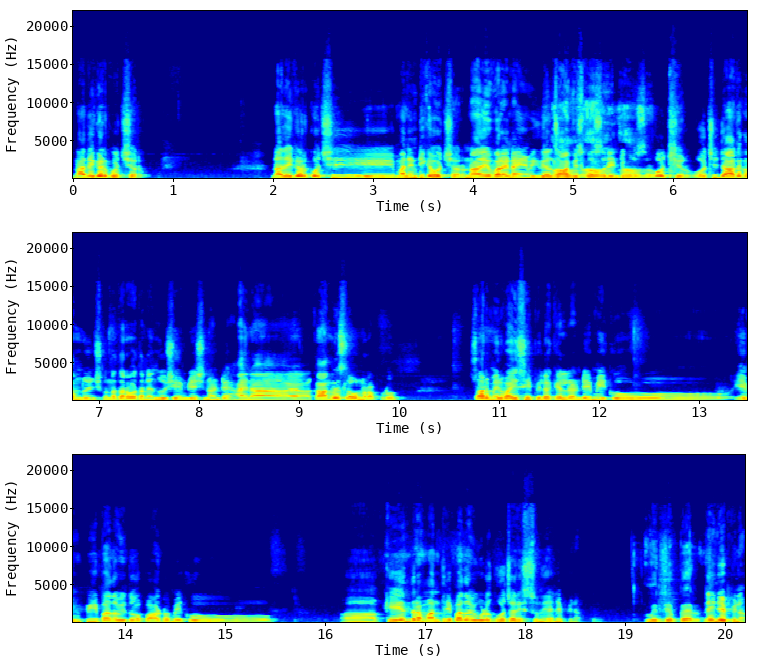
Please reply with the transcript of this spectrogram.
నా దగ్గరకు వచ్చారు. నా దగ్గరకు వచ్చి మన ఇంటికే వచ్చారు. నా ఎవరైనా మీకు తెలుసు ఆఫీస్కి వస్తారు ఇంటికి. వస్తారు. వచ్చారు వచ్చి జాతకం చూపించుకున్న తర్వాత నేను చూసి ఏం చేసిన అంటే ఆయన కాంగ్రెస్లో ఉన్నారు అప్పుడు సార్ మీరు వైసీపీలోకి వెళ్ళండి. మీకు ఎంపీ పదవితో పాటు మీకు కేంద్ర మంత్రి పదవి కూడా గోచరిస్తుంది అని చెప్పిన. మీరు చెప్పారు. నేను చెప్పిన.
